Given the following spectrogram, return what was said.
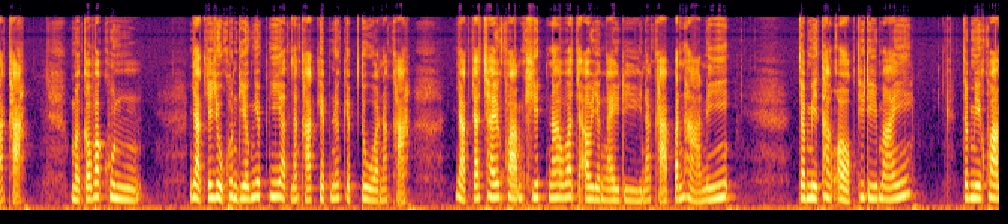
นะคะ เหมือนกับว่าคุณอยากจะอยู่คนเดียวเงียบๆนะคะ เก็บเนื้อเก็บตัวนะคะ อยากจะใช้ความคิดนะว่าจะเอาอยัางไงดีนะคะ ปัญหานี้จะมีทางออกที่ดีไหม จะมีความ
